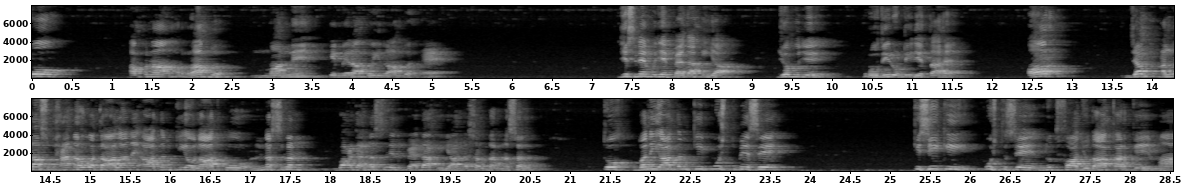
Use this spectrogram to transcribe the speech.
وہ اپنا رب مانے کہ میرا کوئی رب ہے۔ جس نے مجھے پیدا کیا، جو مجھے روزی روٹی دیتا ہے، اور جب اللہ سبحانہ ہوا تعالیٰ نے آدم کی اولاد کو نسل بعد نسل پیدا کیا، نسل در نسل، تو بنی آدم کی پشت میں سے کسی کی پشت سے نطفہ جدا کر کے ماں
